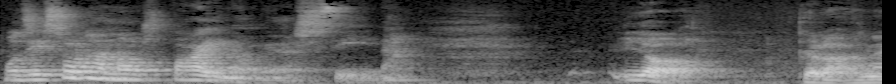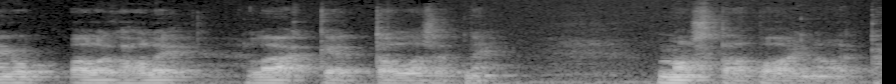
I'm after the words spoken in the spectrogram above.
Mutta siis sulhan nousi paino myös siinä. Joo, kyllähän niin alkoholilääkkeet tollaset, niin nostaa painoa. Että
